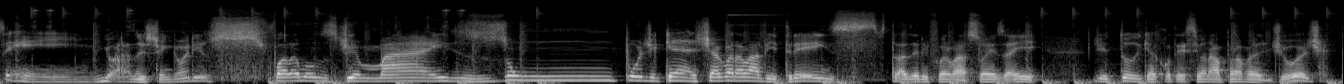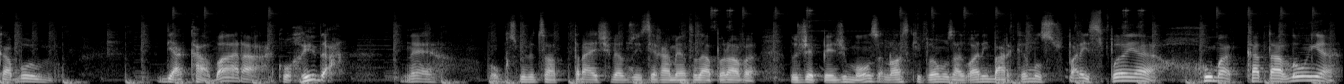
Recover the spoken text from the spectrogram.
Senhoras e senhores, falamos de mais um podcast. Agora Live 3, trazendo informações aí de tudo que aconteceu na prova de hoje. Acabou de acabar a corrida, né? Poucos minutos atrás tivemos o encerramento da prova do GP de Monza. Nós que vamos agora embarcamos para a Espanha, rumo a Catalunha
